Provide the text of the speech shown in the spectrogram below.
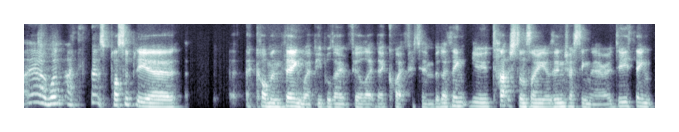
Yeah well i think that's possibly a a common thing where people don't feel like they quite fit in but i think you touched on something that was interesting there. I do think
